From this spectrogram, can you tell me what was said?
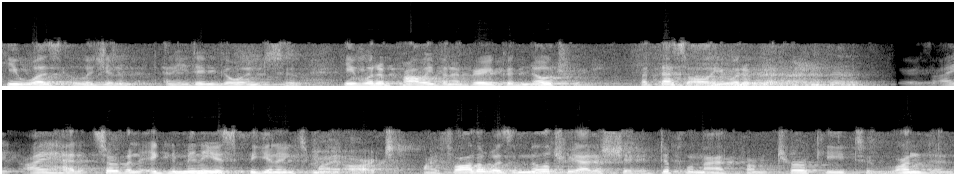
he was illegitimate and he didn't go into. He would have probably been a very good notary, but that's all he would have been. I, I, had sort of an ignominious beginning to my art. My father was a military attaché, a diplomat from Turkey to London,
